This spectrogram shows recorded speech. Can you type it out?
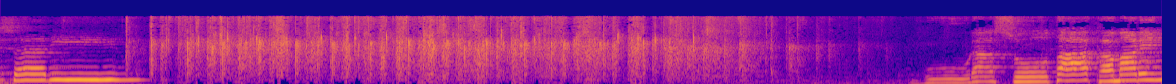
sari. Gurasota kamaren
